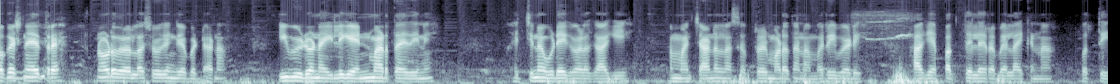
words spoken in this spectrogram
ಓಕೆ ಸ್ನೇಹಿತರೆ, ನೋಡಿದ್ರಲ್ಲ ಶಿವಗಂಗೆ ಬೆಟ್ಟನ? ಈ ವಿಡಿಯೋನ ಇಲ್ಲಿಗೆ ಎಂಡ್ ಮಾಡ್ತಾ ಇದ್ದೀನಿ. ಹೆಚ್ಚಿನ ವಿಡಿಯೋಗಳಿಗಾಗಿ ನಮ್ಮ ಚಾನಲ್ನ ಸಬ್ಸ್ಕ್ರೈಬ್ ಮಾಡೋದನ್ನು ಮರಿಬೇಡಿ. ಹಾಗೆ ಪಕ್ಕದಲ್ಲಿರೋ ಬೆಲ್ಲೈಕನ್ನ ಒತ್ತಿ.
